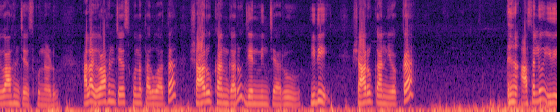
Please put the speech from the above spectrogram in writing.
వివాహం చేసుకున్నాడు. అలా వివాహం చేసుకున్న తరువాత షారూఖ్ ఖాన్ గారు జన్మించారు. ఇది షారూఖ్ ఖాన్ యొక్క అసలు ఇది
